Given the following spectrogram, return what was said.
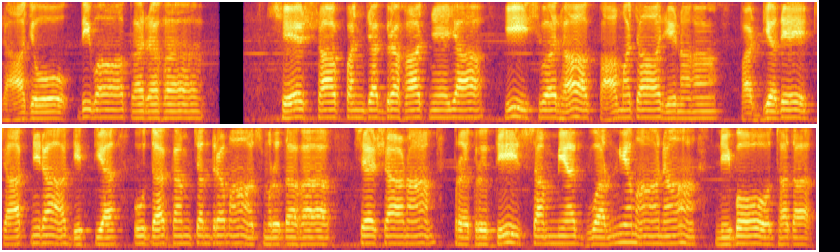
राजो दिवाकरः। शेषा पञ्चग्रहाज्ञेया ईश्वरा कामचारिणः। पड्यते चाग्निरादित्य उदकं चन्द्रमा स्मृतः शेषाणां प्रकृतिः सम्यग्वर्ण्यमाना निबोधत।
